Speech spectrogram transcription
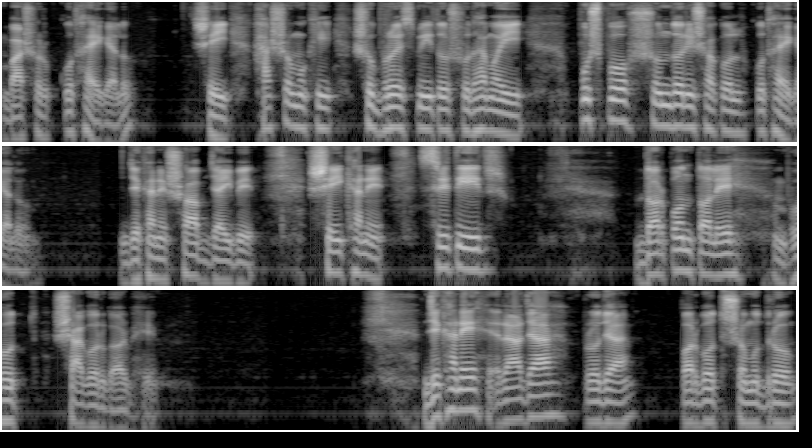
বাসর কোথায় গেল? সেই হাস্যমুখী, শুভ্রস্মিত, সুধাময়ী পুষ্প সুন্দরী সকল কোথায় গেল? যেখানে সব যাইবে, সেইখানে স্মৃতির দর্পণতলে ভূত সাগর গর্ভে। যেখানে রাজা, প্রজা, পর্বত, সমুদ্র,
